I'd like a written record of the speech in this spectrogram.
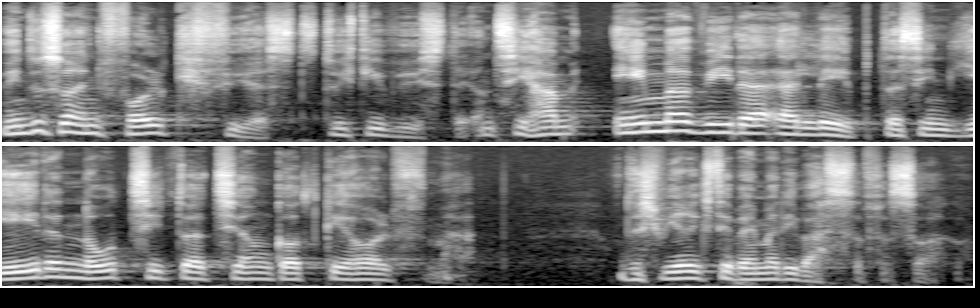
Wenn du so ein Volk führst durch die Wüste und sie haben immer wieder erlebt, dass in jeder Notsituation Gott geholfen hat. Und das Schwierigste war immer die Wasserversorgung.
